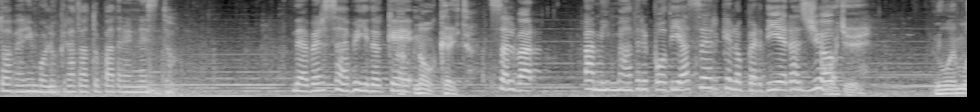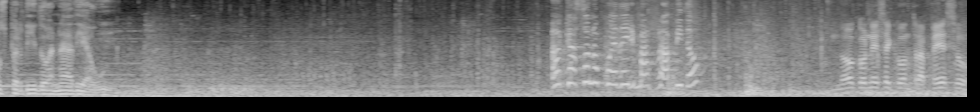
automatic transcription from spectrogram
Siento haber involucrado a tu padre en esto. De haber sabido que No, Kate. salvar a mi madre podía hacer que lo perdieras yo. Oye, no hemos perdido a nadie aún. ¿Acaso no puede ir más rápido? No con ese contrapeso.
